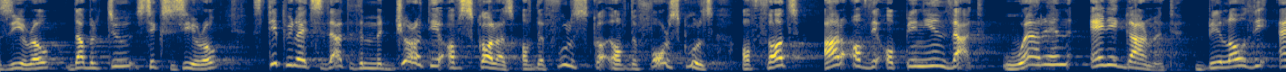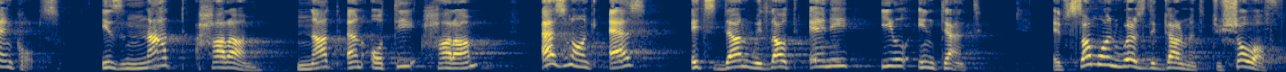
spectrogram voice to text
102260 stipulates that the majority of scholars of the full of the four schools of thought are of the opinion that wearing any garment below the ankles is not haram, not an OT haram, as long as it's done without any ill intent. If someone wears the garment to show off,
